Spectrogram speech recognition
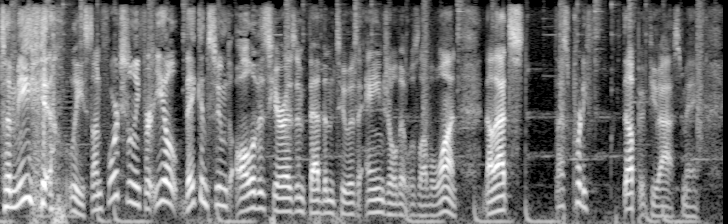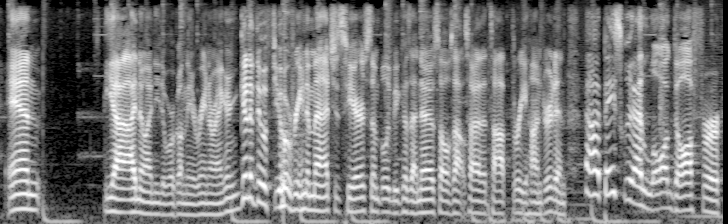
to me at least unfortunately for eel they consumed all of his heroes and fed them to his angel that was level one now that's that's pretty up if you ask me and yeah i know i need to work on the arena rank i'm gonna do a few arena matches here simply because i noticed i was outside of the top 300 and uh, basically i logged off for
